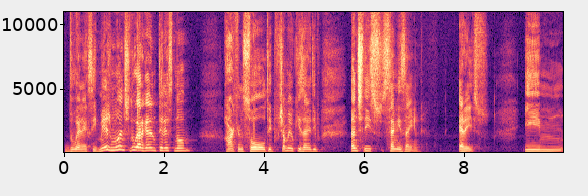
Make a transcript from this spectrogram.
do NXT. Mesmo antes do Gargano ter esse nome. Heart and Soul, tipo, chamem o que quiserem. Tipo, antes disso, Sami Zayn. Era isso. E hum,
